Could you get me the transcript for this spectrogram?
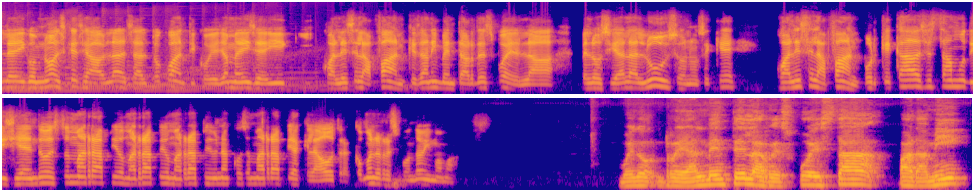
le digo, no, es que se habla del salto cuántico. Y ella me dice, ¿y, y cuál es el afán? ¿Qué se van a inventar después? ¿La velocidad de la luz o no sé qué? ¿Cuál es el afán? ¿Por qué cada vez estamos diciendo esto es más rápido, más rápido, más rápido, una cosa más rápida que la otra? ¿Cómo le respondo a mi mamá? Bueno, realmente la respuesta para mí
